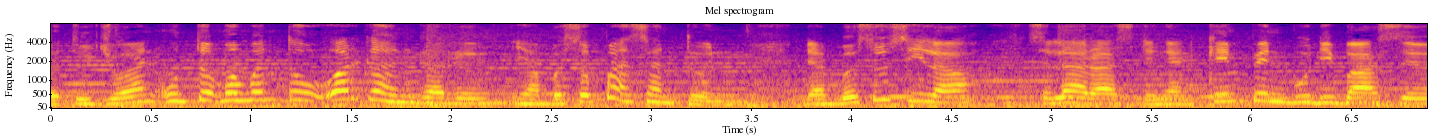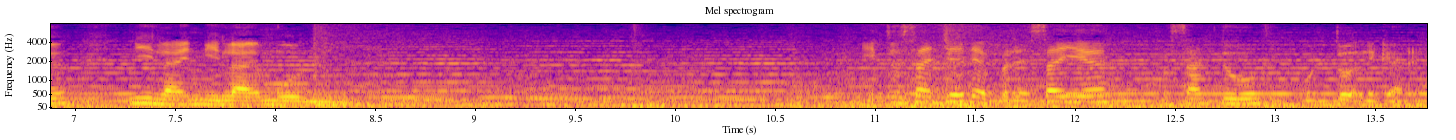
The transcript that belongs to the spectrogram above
bertujuan untuk membentuk warga negara yang bersopan santun dan bersusila selaras dengan kempen budi bahasa nilai-nilai murni. Itu saja daripada saya, bersatu untuk negara.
